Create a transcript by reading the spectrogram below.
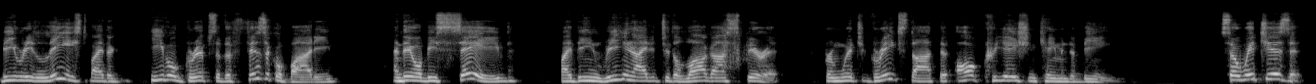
be released by the evil grips of the physical body, and they will be saved by being reunited to the Logos spirit, from which Greeks thought that all creation came into being. So, which is it?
